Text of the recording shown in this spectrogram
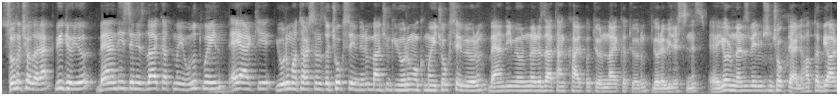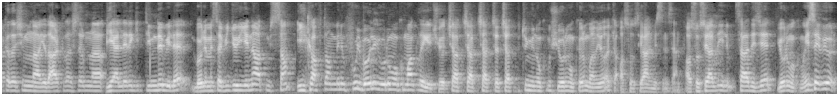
Sonuç olarak videoyu beğendiyseniz like atmayı unutmayın. Eğer ki yorum atarsanız da çok sevinirim. Ben çünkü yorum okumayı çok seviyorum. Beğendiğim yorumları zaten kalp atıyorum, like atıyorum. Görebilirsiniz. Ee, yorumlarınız benim için çok değerli. Hatta bir arkadaşımla ya da arkadaşlarımla bir yerlere gittiğimde bile böyle mesela videoyu yeni atmışsam ilk haftam benim full böyle yorum okumakla geçiyor. Çat çat çat çat çat bütün gün okumuş yorum okuyorum. Bana diyorlar ki asosyal misin sen? Asosyal değilim. Sadece yorum okumayı seviyorum.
